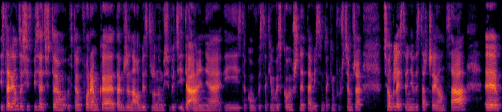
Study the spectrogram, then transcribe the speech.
I starająca się wpisać w tę, w tę foremkę, także na obie strony musi być idealnie i z, taką, z takim wojskowym sznytem i z tym takim poczuciem, że ciągle jestem niewystarczająca. Y,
